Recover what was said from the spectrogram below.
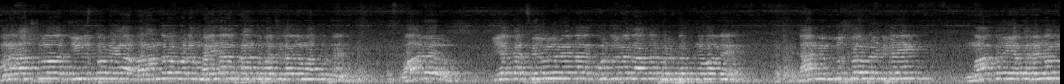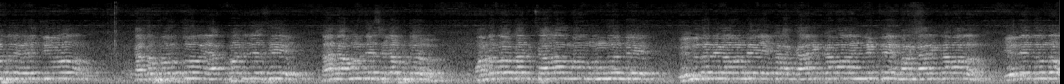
మన రాష్ట్రంలో జీవిస్తుండగా వారందరూ కూడా మైదాన ప్రాంత మత్స్యకారులు మాత్రమే. వారు ఈ యొక్క చెరువుల మీద కుంట్ల మీద ఆధారపడి పెట్టిన వాళ్ళే. దాన్ని దృష్టిలో పెట్టుకుని మాకు ఈ యొక్క రెండు వందల పదిహేడు జీవో గత ప్రభుత్వం ఏర్పాటు చేసి దాన్ని అమలు చేసేటప్పుడు కొండబాబు గారు చాలా మా ముందుండి వెన్నుదన్నుగా ఉండి ఇక్కడ కార్యక్రమాలన్నింటినీ మన కార్యక్రమాలు ఏదైతే ఉందో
